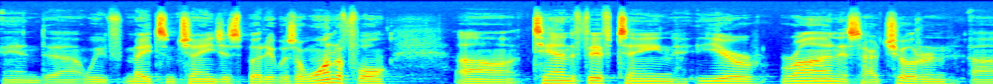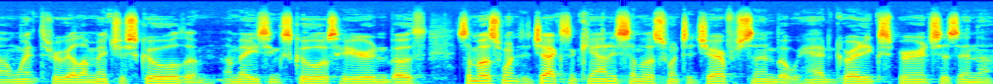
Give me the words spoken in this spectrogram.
and uh, we've made some changes. But it was a wonderful. Uh, 10 to 15 year run as our children went through elementary school, the amazing schools here in both. Some of us went to Jackson County, some of us went to Jefferson, but we had great experiences in the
